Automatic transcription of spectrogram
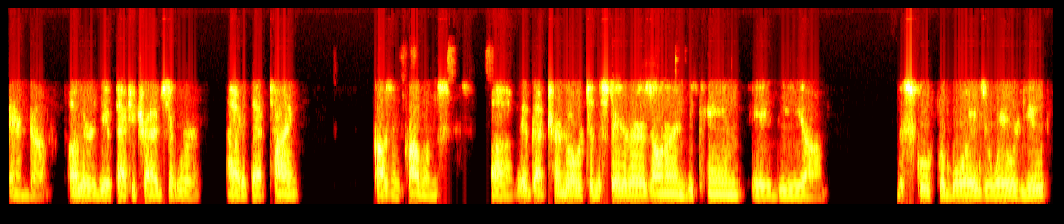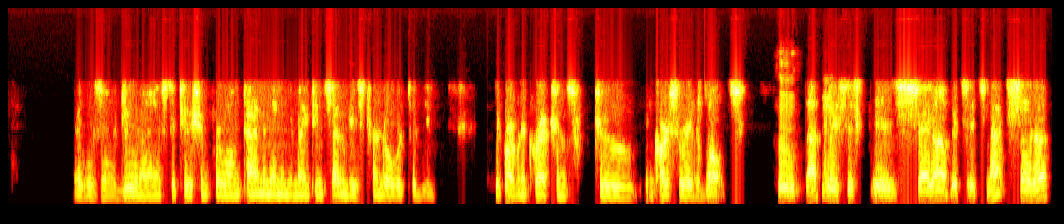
and uh, other the Apache tribes that were out at that time, causing problems. Uh, it got turned over to the state of Arizona and became a the um, the school for boys or wayward youth. It was a juvenile institution for a long time, and then in the 1970s, turned over to the Department of Corrections to incarcerate adults. Hmm. That place is, is set up. It's it's not set up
